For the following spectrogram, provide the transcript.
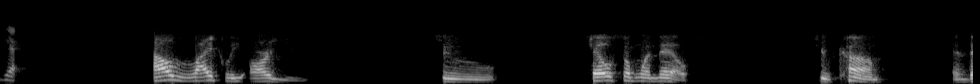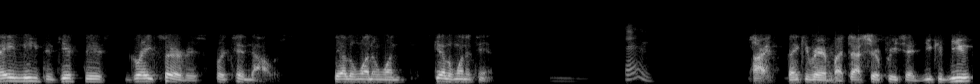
Yeah. How likely are you to tell someone else to come and they need to get this great service for ten dollars? Scale of one to one, scale of one to ten. Ten. All right, thank you very much. I sure appreciate it. You can mute.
